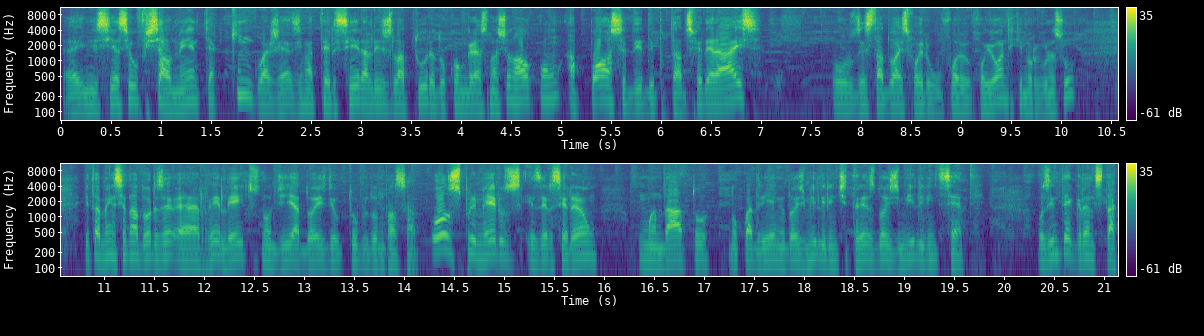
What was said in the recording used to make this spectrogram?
É, Inicia-se oficialmente a 53ª legislatura do Congresso Nacional com a posse de deputados federais, os estaduais foram, foram foi ontem aqui no Rio Grande do Sul, e também senadores eh, reeleitos no dia 2 de outubro do ano passado. Os primeiros exercerão um mandato no quadriênio 2023-2027. Os integrantes da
